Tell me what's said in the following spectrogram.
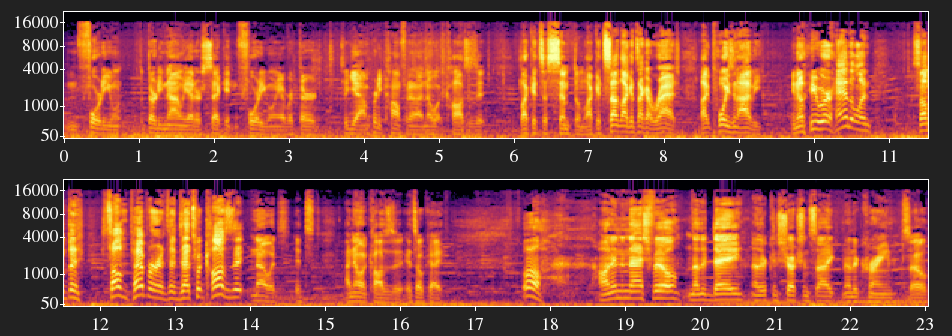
and 40 39 we had our second and 40 when we have our third so yeah i'm pretty confident i know what causes it like it's a symptom like it's not like it's like a rash like poison ivy you know you were handling something salt and pepper that's what causes it no it's it's i know it causes it it's okay well on into nashville another day another construction site another crane. So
